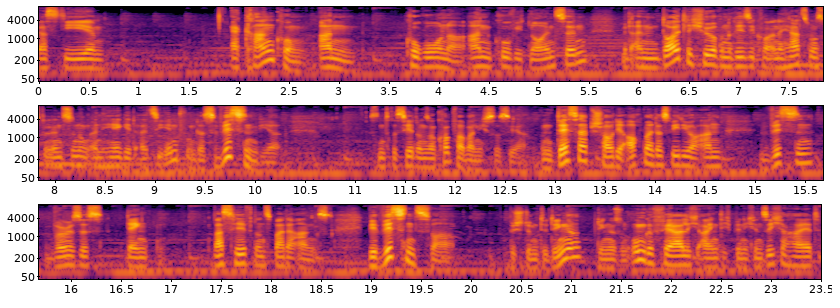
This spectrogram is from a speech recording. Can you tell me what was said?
dass die Erkrankung an Corona, an Covid-19 mit einem deutlich höheren Risiko einer Herzmuskelentzündung einhergeht als die Impfung. Das wissen wir. Das interessiert unseren Kopf aber nicht so sehr. Und deshalb schau dir auch mal das Video an, Wissen versus Denken. Was hilft uns bei der Angst? Wir wissen zwar bestimmte Dinge, Dinge sind ungefährlich, eigentlich bin ich in Sicherheit,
